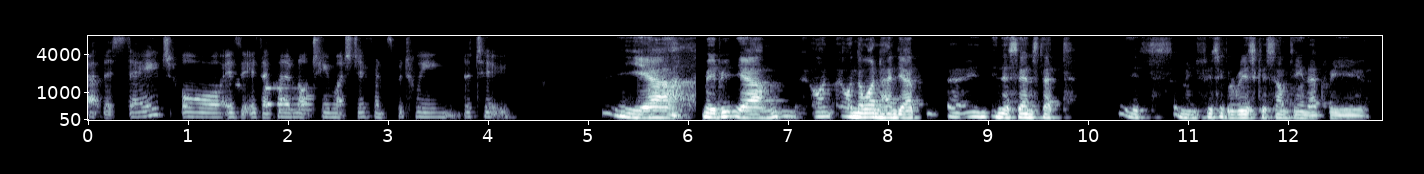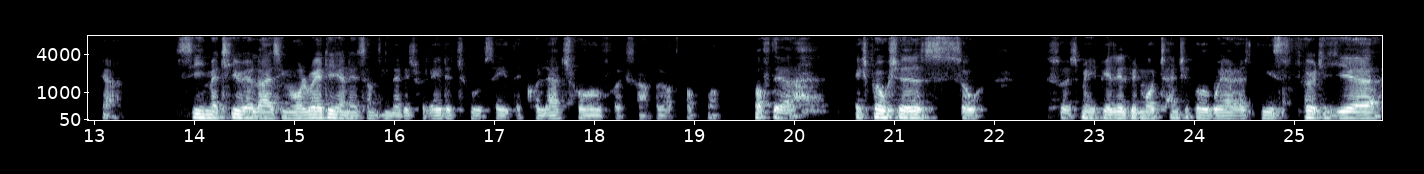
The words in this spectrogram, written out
at this stage, or is it is there kind of not too much difference between the two? Yeah, maybe. Yeah, on on the one hand, yeah, uh, in, in the sense that it's. I mean, physical risk is something that we yeah see materializing already, and it's something that is related to, say, the collateral, for example, of of, of their exposures. So so it's maybe a little bit more tangible, whereas these 30 year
